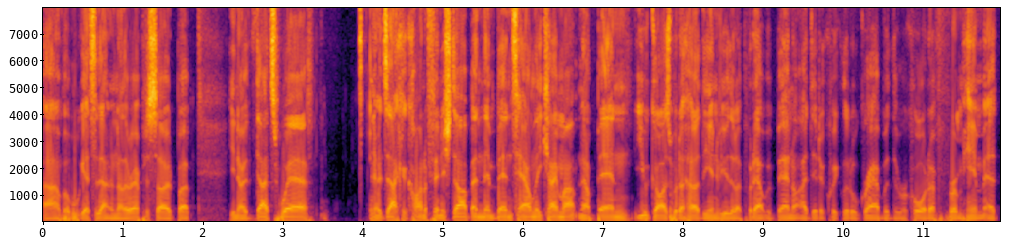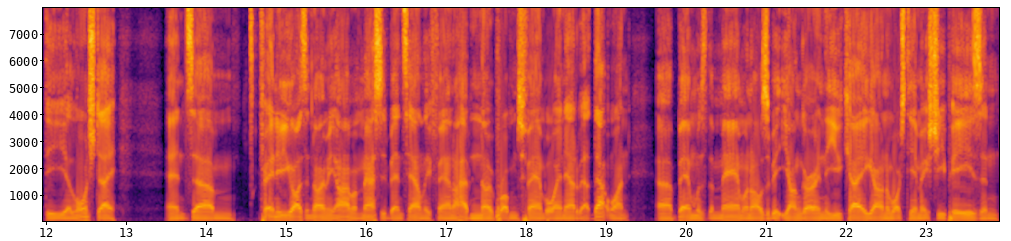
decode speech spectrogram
Uh, but we'll get to that in another episode. But you know, that's where you know, Dacker kind of finished up, and then Ben Townley came up. Now, Ben, you guys would have heard the interview that I put out with Ben. I did a quick little grab with the recorder from him at the uh, launch day. And um, for any of you guys that know me, I'm a massive Ben Townley fan. I have no problems fanboying out about that one. Uh, ben was the man when I was a bit younger in the UK, going to watch the MXGPs and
